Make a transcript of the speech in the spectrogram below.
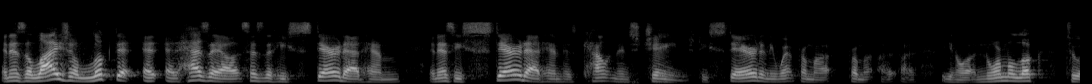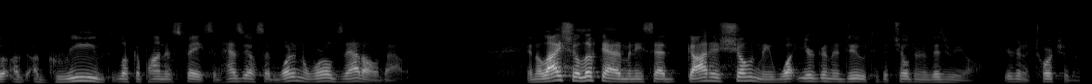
And as Elijah looked at, at, at Hazael, it says that he stared at him and as he stared at him, his countenance changed. He stared and he went from a, from a, a, a you know, a normal look to a, a grieved look upon his face. And Hazael said, What in the world's that all about? And Elisha looked at him and he said, God has shown me what you're going to do to the children of Israel. You're going to torture them.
